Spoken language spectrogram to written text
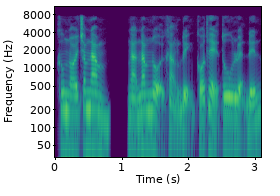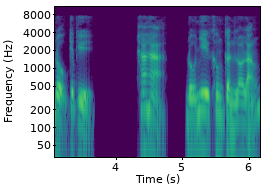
không nói trăm năm, ngàn năm nội khẳng định có thể tu luyện đến độ kiếp kỳ. Ha ha, đồ nhi không cần lo lắng.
